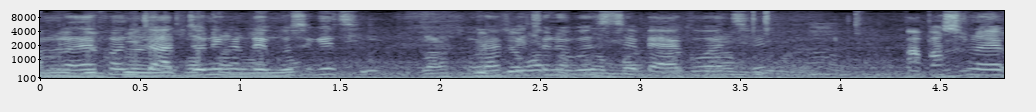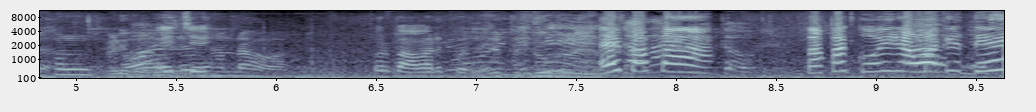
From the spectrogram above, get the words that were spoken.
আমরা এখন চারজন এখানটায় বসে গেছি। ওরা পেছনে বসছে ব্যাগও আছে। পাপা শোনা এখন এই যে তোর বাবার কোলে। এই পাপা পাপা কই রে? আমাকে দে।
